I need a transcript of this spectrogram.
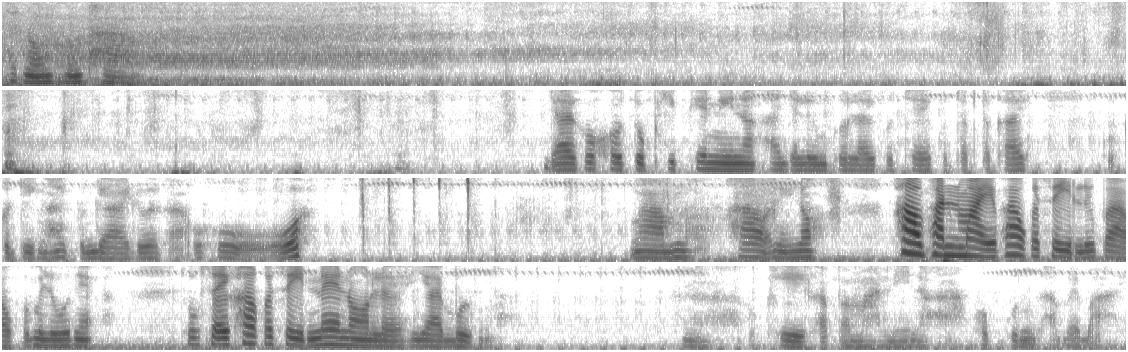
ถ นนหนทางยายก็ขอจบคลิปแค่นี้นะคะ อย่าลืมกดไลค์ กดแชร์ กดจับตะไคร้กดกระดิ่งให้คุณยายด้วยค่ะ โอ้โห งามเนาะข้าวอันนี้เนาะ ข้าวพันธุ์ใหม่ข้าวเกษตรหรือเปล่าก็ไม่รู้เนี่ยสงสัยข้าวเกษตรแน่นอนเลย ยายเบิ่งอืม โอเคครับประมาณนี้นะคะ ขอบคุณค่ะ บ๊ายบาย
